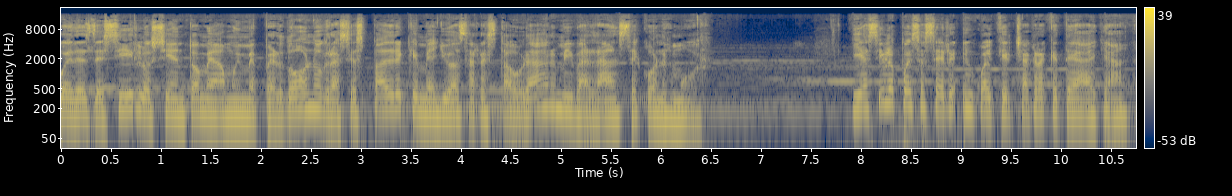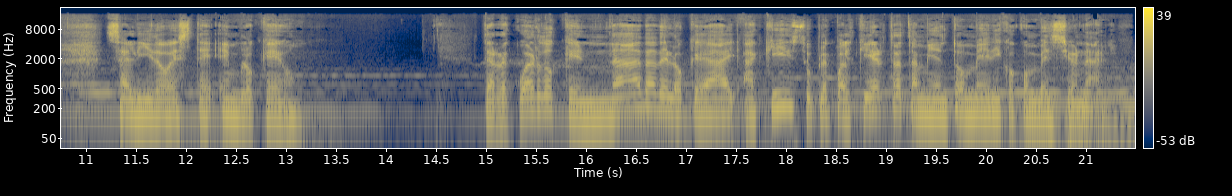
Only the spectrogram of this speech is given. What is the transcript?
Puedes decir, lo siento, me amo y me perdono. Gracias Padre que me ayudas a restaurar mi balance con amor. Y así lo puedes hacer en cualquier chakra que te haya salido este en bloqueo. Te recuerdo que nada de lo que hay aquí suple cualquier tratamiento médico convencional.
